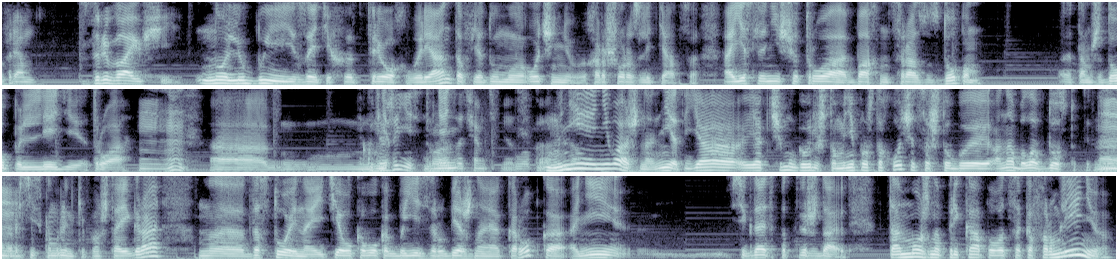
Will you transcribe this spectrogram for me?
Прям взрывающий. Но любые из этих трех вариантов, я думаю, очень хорошо разлетятся. А если они еще Труа бахнут сразу с допом, э, там же доп леди Труа. Мгм. а, Так у тебя же есть труа, мне- зачем тебе лока? Мне не важно. Нет, я, я к чему говорю, что мне просто хочется, чтобы она была в доступе на Мгм. российском рынке, потому что игра э, достойная, и те, у кого как бы есть зарубежная коробка, они всегда это подтверждают. Там можно прикапываться к оформлению,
